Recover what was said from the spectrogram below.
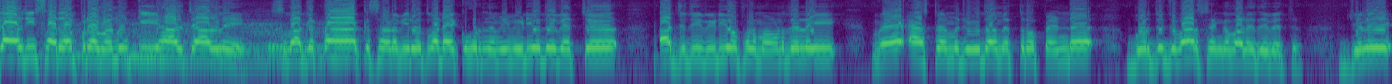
ਕਾਲ ਜੀ ਸਾਰਿਆਂ ਭਰਾਵਾਂ ਨੂੰ ਕੀ ਹਾਲ ਚਾਲ ਨੇ? ਸਵਾਗਤ ਆ ਕਿਸਾਨ ਵੀਰੋ ਤੁਹਾਡਾ ਇੱਕ ਹੋਰ ਨਵੀਂ ਵੀਡੀਓ ਦੇ ਵਿੱਚ। ਅੱਜ ਦੀ ਵੀਡੀਓ ਫਿਲਮਾਉਣ ਦੇ ਲਈ ਮੈਂ ਇਸ ਟਾਈਮ ਮੌਜੂਦ ਆ ਮਿੱਤਰੋ ਪਿੰਡ ਬੁਰਜ ਜਵਾਹਰ ਸਿੰਘ ਵਾਲੇ ਦੇ ਵਿੱਚ। ਜ਼ਿਲ੍ਹੇ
